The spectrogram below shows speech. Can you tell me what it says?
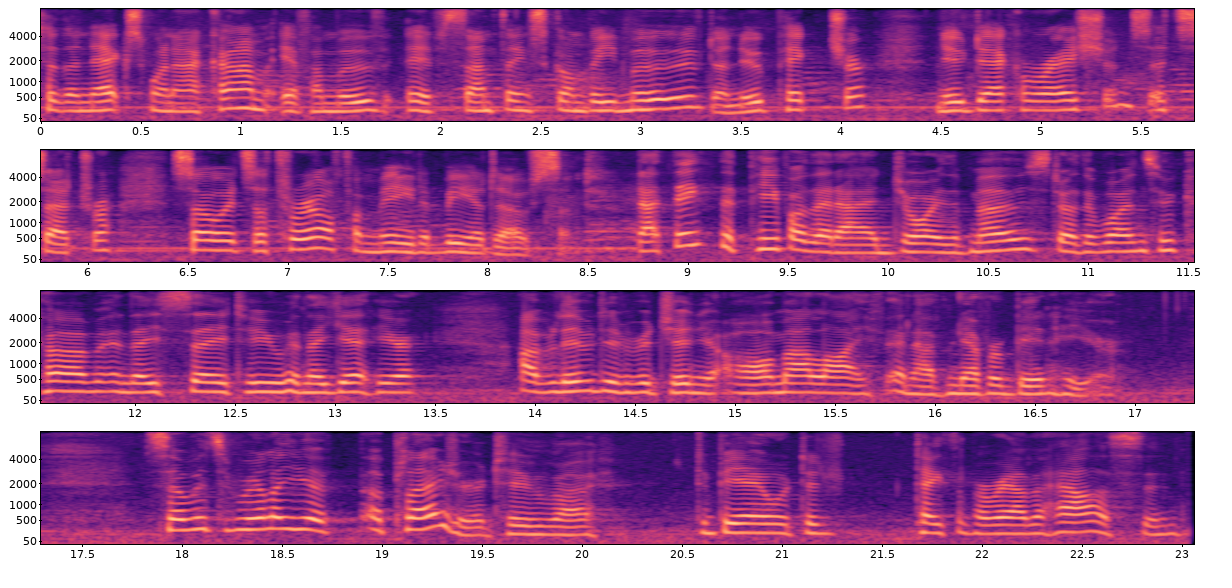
to the next when I come if a move, if something's going to be moved, a new picture, new decorations, etc. So it's a thrill for me to be a docent. I think the people that I enjoy the most are the ones who come and they say to you when they get here, I've lived in Virginia all my life and I've never been here. So it's really a, a pleasure to, uh, to be able to take them around the house and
